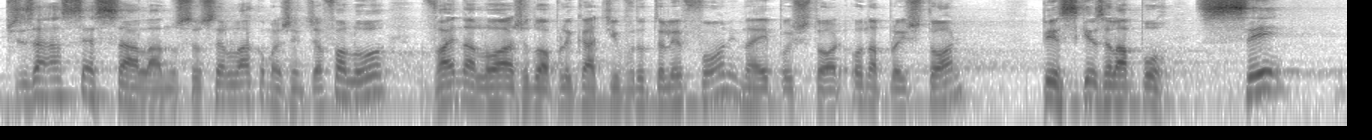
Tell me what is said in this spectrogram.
precisa acessar lá no seu celular, como a gente já falou, vai na loja do aplicativo do telefone, na Apple Store ou na Play Store, pesquisa lá por CTPS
